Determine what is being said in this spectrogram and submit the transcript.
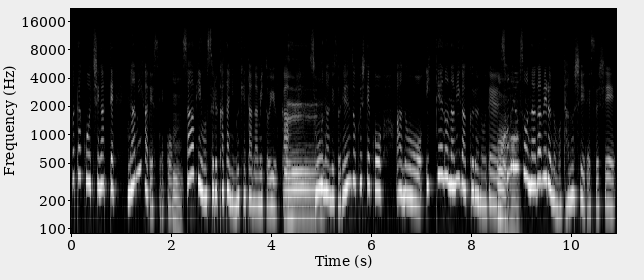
またこう違って波がですねこう、うん、サーフィンをする方に向けた波というかそうなんですよ。連続してこうあの一定の波が来るので、その様子を眺めるのも楽しいですし、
